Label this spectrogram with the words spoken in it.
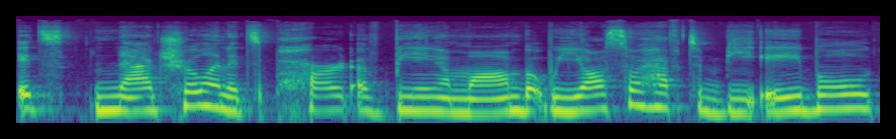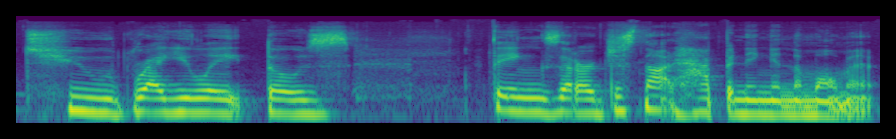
It's natural and it's part of being a mom, but we also have to be able to regulate those things that are just not happening in the moment.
